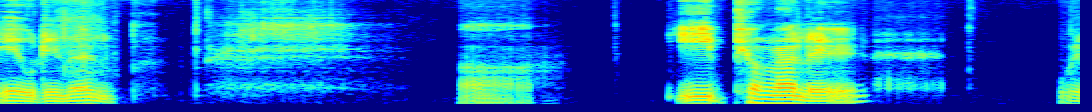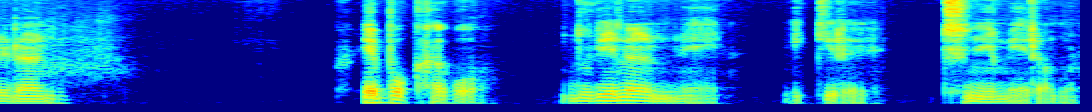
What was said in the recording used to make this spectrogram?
예, 우리는 어, 이 평안을 우리는 회복하고 누리는 은혜 있기를 주님의 이름으로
